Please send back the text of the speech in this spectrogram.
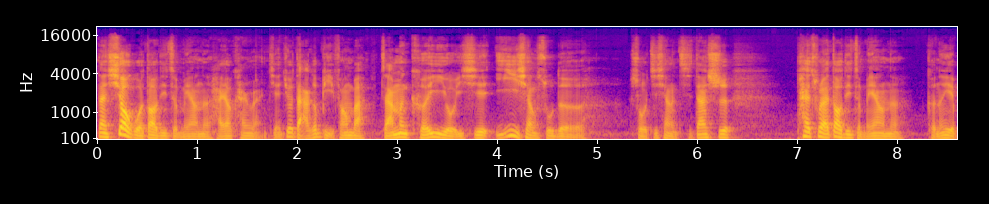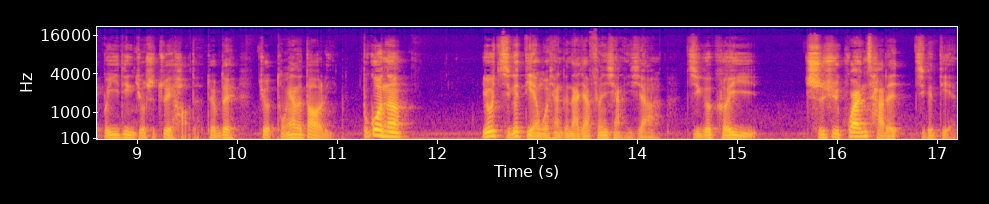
但效果到底怎么样呢？还要看软件。就打个比方吧，咱们可以有一些一亿像素的手机相机，但是拍出来到底怎么样呢？可能也不一定就是最好的，对不对？就同样的道理。不过呢，有几个点我想跟大家分享一下啊。几个可以持续观察的几个点：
